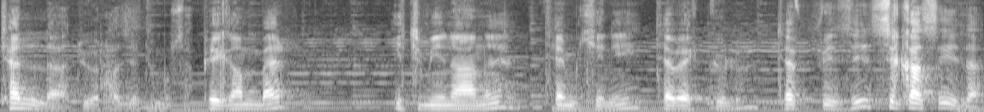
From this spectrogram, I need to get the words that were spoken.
Kella diyor Hazreti Musa. Peygamber itminanı, temkini, tevekkülü, tefvizi, sıkasıyla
